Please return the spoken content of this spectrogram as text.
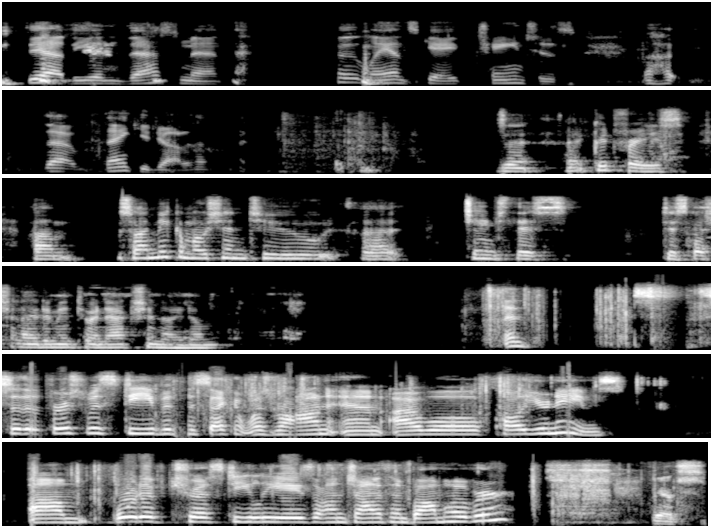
Yeah, the investment landscape changes. Uh, that. Thank you, Jonathan. It's a, a good phrase. Um, so I make a motion to uh, change this discussion item into an action item. And so the first was Steve and the second was Ron, and I will call your names. Um, Board of Trustee Liaison Jonathan Baumhover, Yes.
